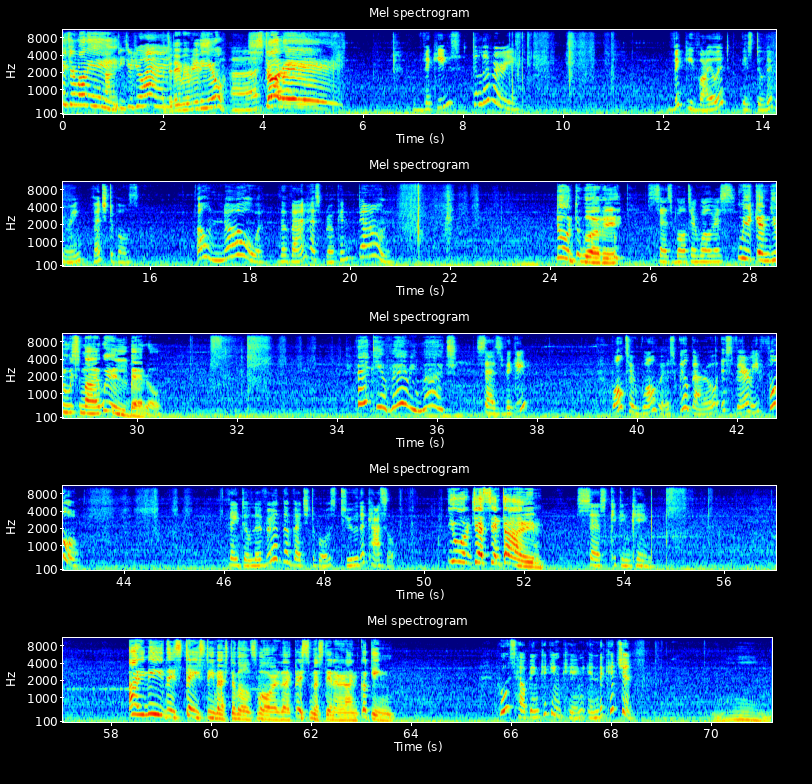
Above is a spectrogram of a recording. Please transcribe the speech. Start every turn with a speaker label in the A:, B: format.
A: Teacher Vonny.
B: I'm Teacher Joanne.
A: And today we're reading you
B: A
A: story.
B: Vicky's delivery. Vicky Violet is delivering vegetables. Oh no! The van has broken down.
A: Don't worry.
B: Says Walter Walrus.
A: We can use my wheelbarrow. Thank you very much.
B: Says Vicky. Walter Walrus wheelbarrow is very full. They deliver the vegetables to the castle,
A: You're just in time.
B: says Kicking King.
A: I need these tasty vegetables for the Christmas dinner I'm cooking.
B: Who's helping Kicking King in the kitchen?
